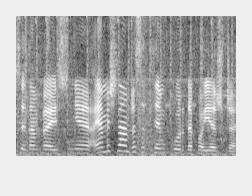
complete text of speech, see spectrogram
i sobie tam wejść. Nie, a ja myślałam, że sobie tym kurde pojeżdżę.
